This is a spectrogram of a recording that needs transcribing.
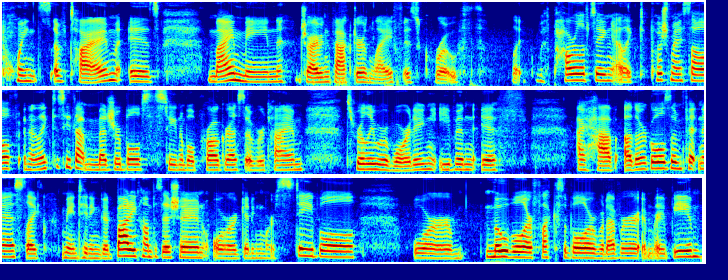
points of time is my main driving factor in life is growth. Like with powerlifting, I like to push myself and I like to see that measurable, sustainable progress over time. It's really rewarding, even if I have other goals in fitness, like maintaining good body composition or getting more stable or mobile or flexible or whatever it might be.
